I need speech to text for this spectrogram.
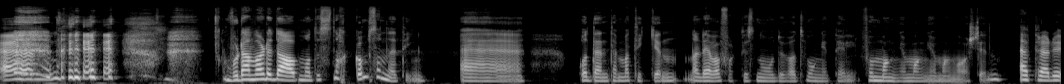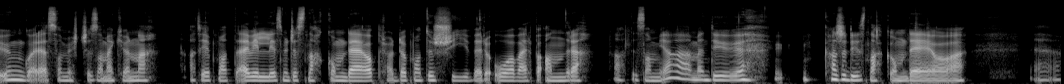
Um, Hvordan var det da å på en måte snakke om sånne ting? Eh, og den tematikken, når det var faktisk noe du var tvunget til for mange, mange, mange år siden? Jeg prøvde å unngå det så mye som jeg kunne. At vi på en måte, Jeg ville liksom ikke snakke om det, og prøvde å på en måte skyve det over på andre. At liksom Ja, men du Kanskje du snakker om det, og eh,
